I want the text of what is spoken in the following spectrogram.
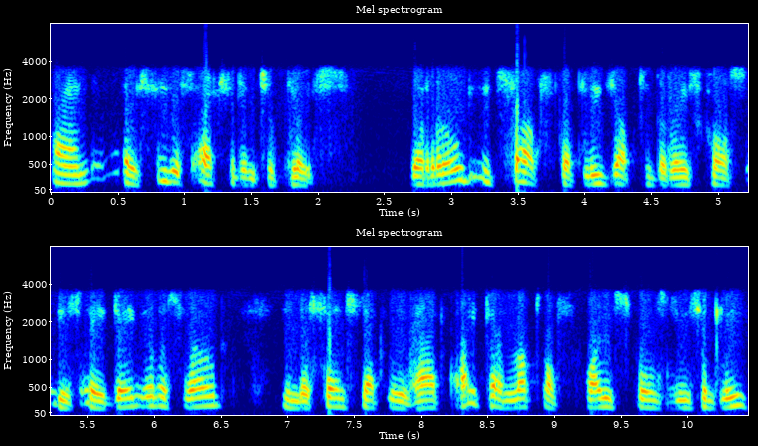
and a serious accident took place. The road itself that leads up to the racecourse is a dangerous road in the sense that we've had quite a lot of oil spills recently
